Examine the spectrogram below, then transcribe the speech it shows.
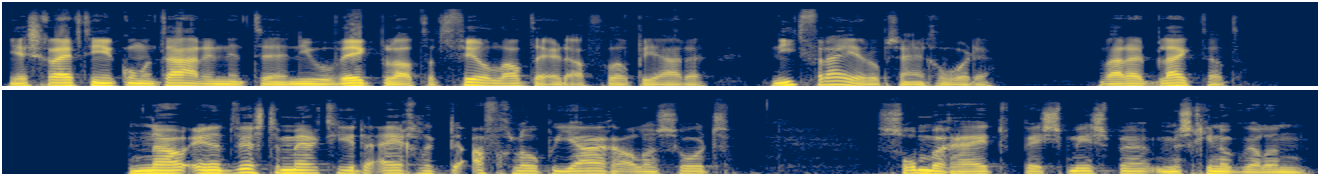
Jij schrijft in je commentaar in het uh, Nieuwe Weekblad dat veel landen er de afgelopen jaren niet vrijer op zijn geworden. Waaruit blijkt dat? Nou, in het Westen merkte je er eigenlijk de afgelopen jaren al een soort somberheid, pessimisme, misschien ook wel een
